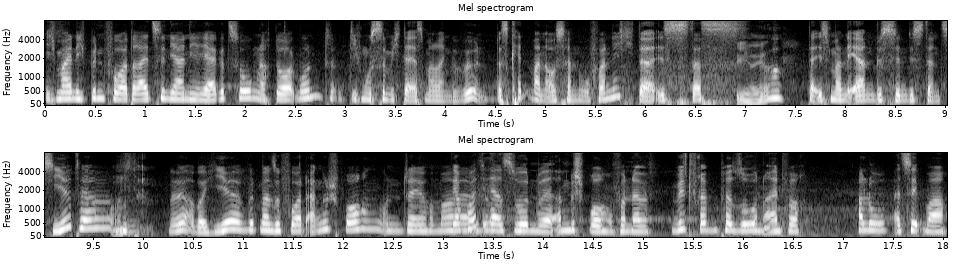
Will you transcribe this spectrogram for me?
Ich meine, ich bin vor 13 Jahren hierher gezogen nach Dortmund und ich musste mich da erstmal dran gewöhnen. Das kennt man aus Hannover nicht. Da ist das, Ja, ja. da ist man eher ein bisschen distanzierter und, ne, aber hier wird man sofort angesprochen und hör mal, ja, heute erst wurden wir angesprochen von einer wildfremden Person einfach. Hallo, erzählt mal.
